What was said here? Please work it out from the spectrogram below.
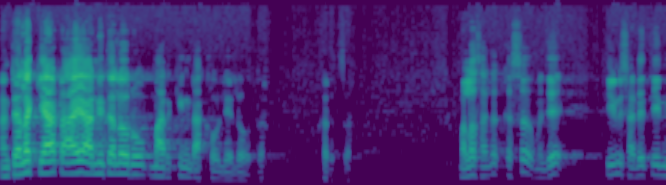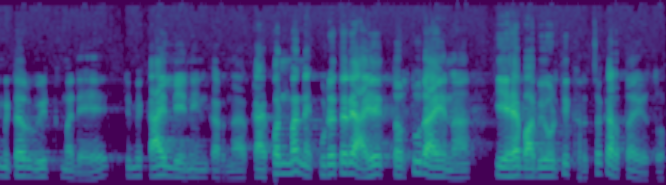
आणि त्याला कॅट आहे आणि त्याला रोप मार्किंग दाखवलेलं होतं खर्च. मला सांगा कसं म्हणजे तीन साडेतीन मीटर वीटमध्ये तुम्ही काय लेनिंग करणार? काय पण मग नाही कुठेतरी आहे तरतूद आहे ना की ह्या बाबीवरती खर्च करता येतो.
